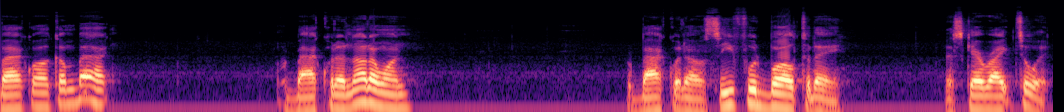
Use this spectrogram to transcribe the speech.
back, welcome back. We're back with another one. We're back with our seafood boil today. Let's get right to it.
